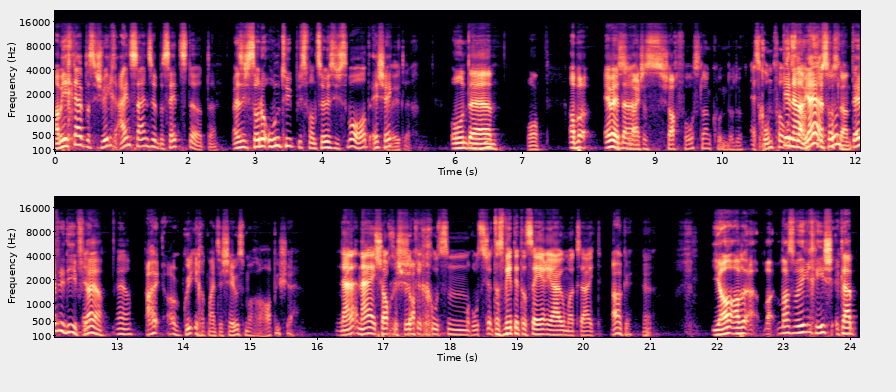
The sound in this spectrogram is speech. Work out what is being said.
Aber ich glaube, das ist wirklich eins zu eins übersetzt dort. Es ist so ein untypisches französisches Wort, Eschek. Möglich. Und äh, boah. Aber eben, Also, du da, meinst, dass Schach von Russland kommt, oder? Es kommt von genau, Russland. ja, ja, aus es kommt, Russland. definitiv, ja, ja, ja. ja. Ah, ah, gut, ich habe gemeint, es ist eher aus dem Arabischen. Nein, nein, nein, Schach ist Schach. wirklich aus dem Russischen. Das wird in der Serie auch mal gesagt. Ah, okay. Ja. Ja, aber äh, wa- was wirklich ist, ich glaube,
